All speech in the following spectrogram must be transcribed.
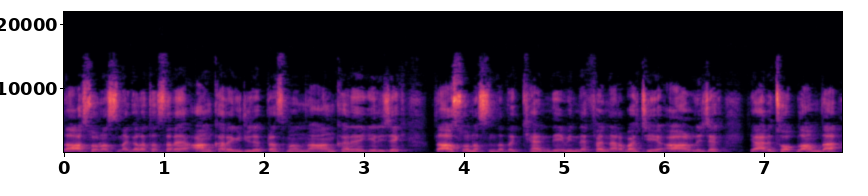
Daha sonrasında Galatasaray Ankara gücü deplasmanına Ankara'ya gelecek. Daha sonrasında da kendi evinde Fenerbahçe'yi ağırlayacak. Yani toplamda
